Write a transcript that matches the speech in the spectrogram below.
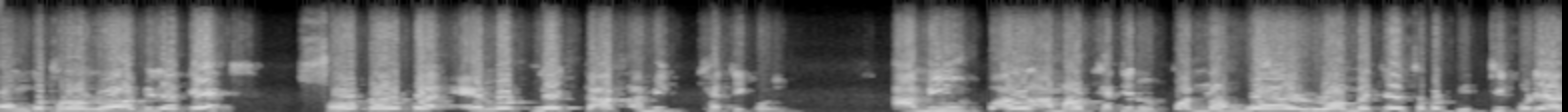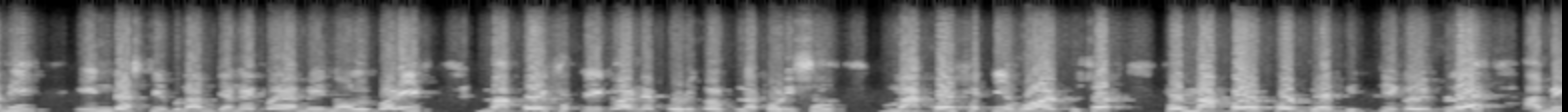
সংগঠনৰ ল'ৰাবিলাকে চৰকাৰৰ পৰা এলট লৈ তাত আমি খেতি কৰিম। আমি উৎপাদন আমাৰ খেতিত উৎপন্ন হোৱা ৰ মেটেৰিয়েলছৰ ওপৰত ভিত্তি কৰি আমি ইণ্ডাষ্ট্ৰি বনাম যেনেকৈ আমি নলবাৰীত মাকৈ খেতিৰ কাৰণে পৰিকল্পনা কৰিছো। মাকৈ খেতি হোৱাৰ পিছত সেই মাকৈৰ ওপৰত ভিত্তি কৰি পেলাই আমি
